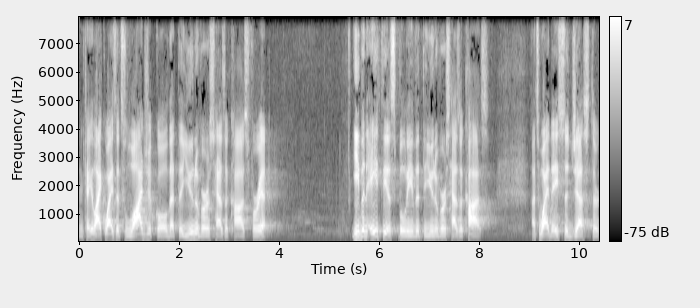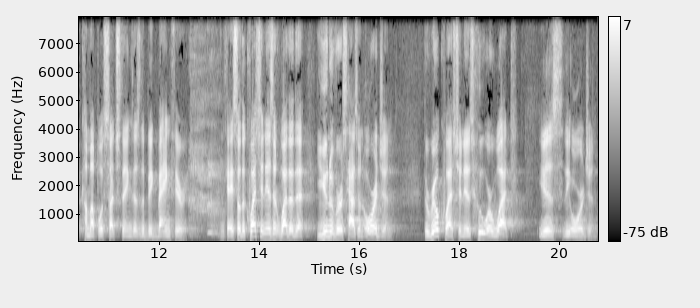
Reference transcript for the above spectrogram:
Okay, likewise, it's logical that the universe has a cause for it. Even atheists believe that the universe has a cause. That's why they suggest or come up with such things as the Big Bang Theory. Okay, so the question isn't whether the universe has an origin. The real question is who or what is the origin?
